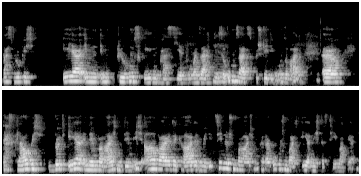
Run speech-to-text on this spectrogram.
was wirklich eher in, in Führungsriegen passiert, wo man sagt, mhm. diese Umsatzbestätigung und so weiter. Ähm, das, glaube ich, wird eher in dem Bereich, in dem ich arbeite, gerade im medizinischen Bereich, im pädagogischen Bereich, eher nicht das Thema werden.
